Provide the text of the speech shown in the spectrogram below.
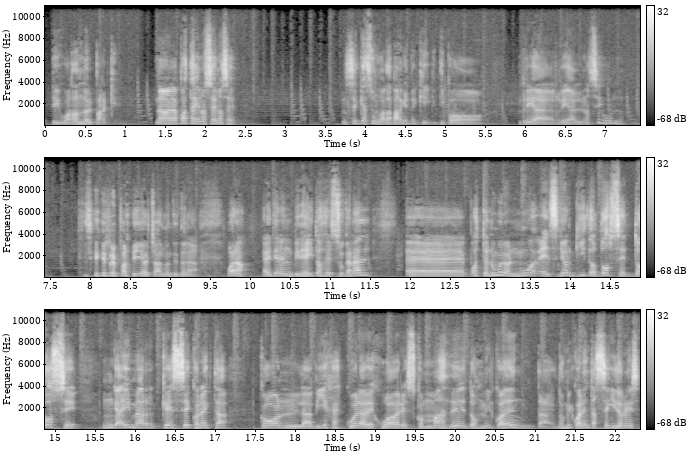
Estoy guardando el parque. No, la pasta que no sé, no sé. No sé qué hace un guardaparque. ¿Qué, tipo... Real, real, no sé, boludo. Sí, repartido, chaval, no entiendo nada. Bueno, ahí tienen videitos de su canal. Eh, puesto número 9, el señor Guido1212 un gamer que se conecta con la vieja escuela de jugadores. Con más de 2040, 2040 seguidores,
